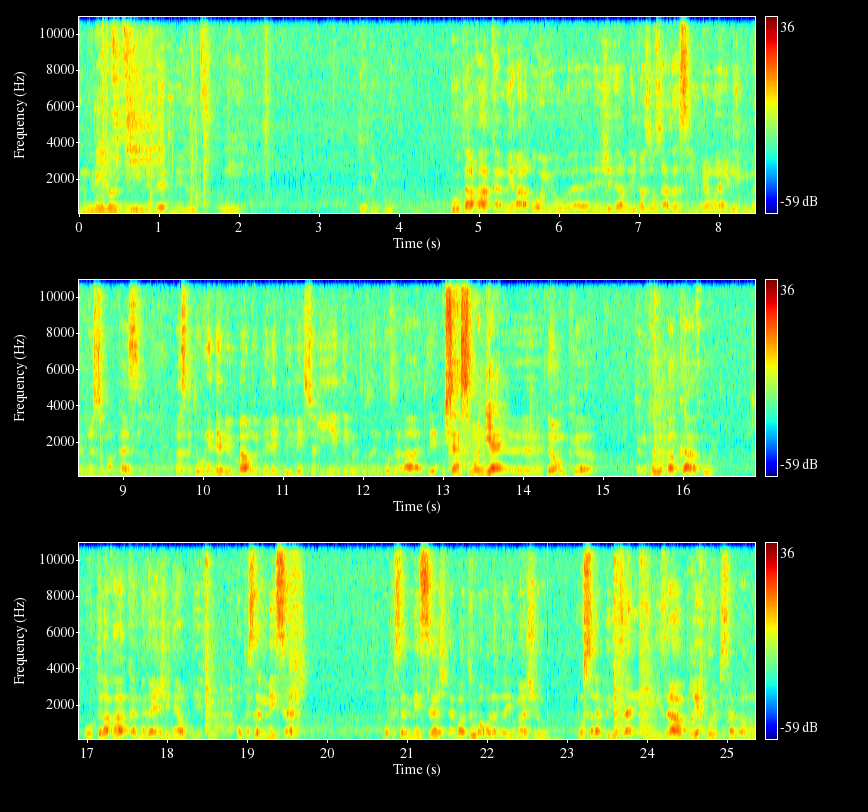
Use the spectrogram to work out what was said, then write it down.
mélodies. Belle mélodie. Oui. Tobi boy. Botala kaka caméra oyo euh, ingénieur de l'époque aza simbi yango na elengi ba nyonso makasi parce que tokende mpe mbango ebele ebele soki ye te me tozali tozalaka te. Puissance mondiale. Euh, donc euh, toki tolobaka boye. otala kaka camera ya ingénieur Bellevue opesa message opesa message na bato oyo bakolanda image oyo mposa na bino eza nini ezala bref oyebisa bango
